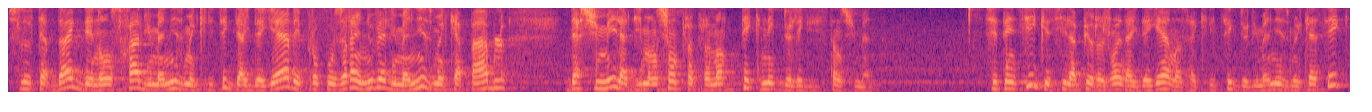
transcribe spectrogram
Sloterdijk dénoncera l'humanisme critique d'Heidegger et proposera un nouvel humanisme capable d'assumer la dimension proprement technique de l'existence humaine. C'est ainsi que s'il a pu rejoindre Heidegger dans sa critique de l'humanisme classique,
